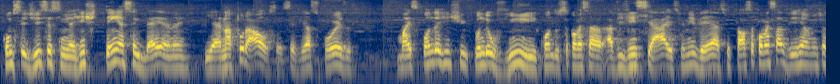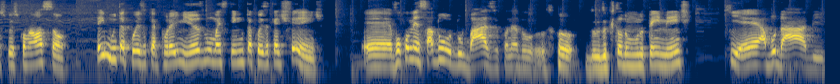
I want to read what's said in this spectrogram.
como você disse, assim, a gente tem essa ideia, né? E é natural, você, você vê as coisas. Mas quando a gente, quando eu vim, quando você começa a vivenciar esse universo e tal, você começa a ver realmente as coisas como elas são. Tem muita coisa que é por aí mesmo, mas tem muita coisa que é diferente. É, vou começar do, do básico, né, do, do, do, que todo mundo tem em mente, que é Abu Dhabi,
